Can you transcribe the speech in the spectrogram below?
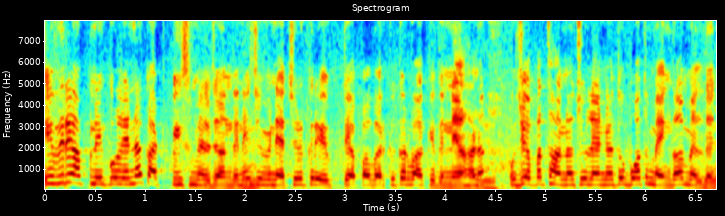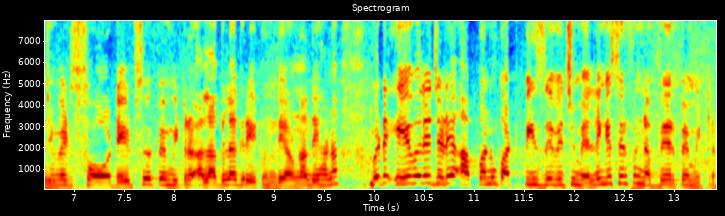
ਇਹ ਵੀਰੇ ਆਪਣੇ ਕੋਲੇ ਨਾ ਕੱਟ ਪੀਸ ਮਿਲ ਜਾਂਦੇ ਨੇ ਜਿਵੇਂ ਨੈਚੁਰਲ ਕਰੇਵ ਤੇ ਆਪਾਂ ਵਰਕ ਕਰਵਾ ਕੇ ਦਿੰਨੇ ਆ ਹਨਾ? ਉਹ ਜੇ ਆਪਾਂ ਥਾਨਾ ਚੋਂ ਲੈਣੇ ਆ ਤਾਂ ਬਹੁਤ ਮਹਿੰਗਾ ਮਿਲਦਾ ਜਿਵੇਂ 100 150 ਰੁਪਏ ਮੀਟਰ ਅਲੱਗ-ਅਲੱਗ ਰੇਟ ਹੁੰਦੇ ਆ ਉਹਨਾਂ ਦੇ ਹਨਾ? ਬਟ ਇਹ ਵਾਲੇ ਜਿਹੜੇ ਆਪਾਂ ਨੂੰ ਕੱਟ ਪੀਸ ਦੇ ਵਿੱਚ ਮਿਲਣਗੇ ਸਿਰਫ 90 ਰੁਪਏ ਮੀਟਰ।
